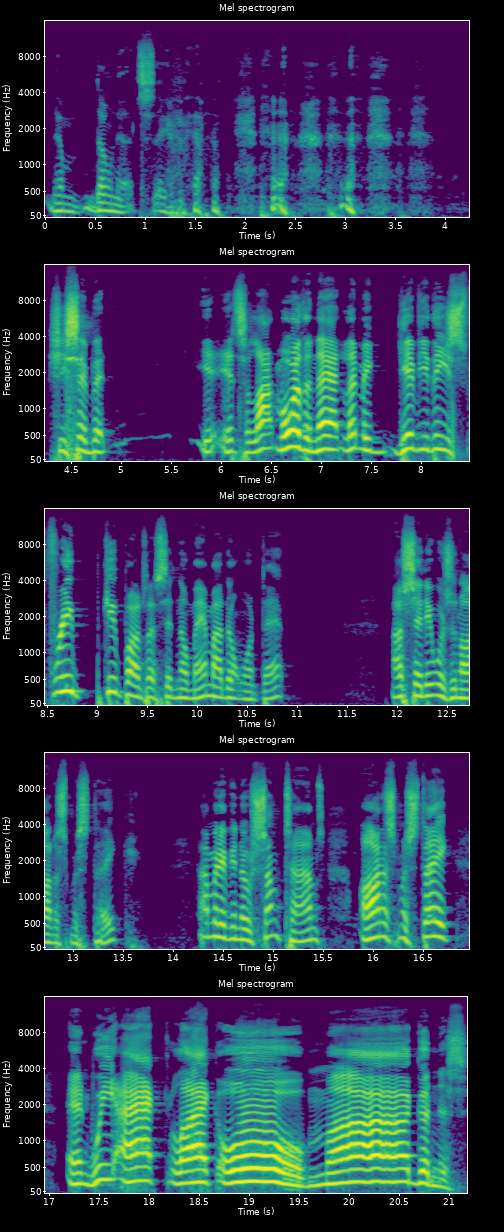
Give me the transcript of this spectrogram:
them donuts. she said, but it's a lot more than that. Let me give you these free coupons. I said, no, ma'am, I don't want that. I said, it was an honest mistake. How many of you know sometimes honest mistake and we act like, oh my goodness,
